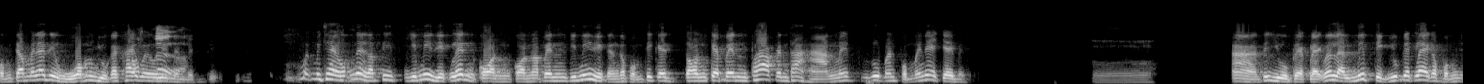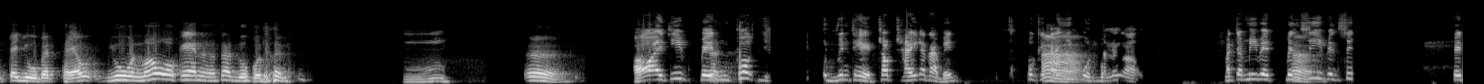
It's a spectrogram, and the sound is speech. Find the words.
ผมจำไม่ได้ที่หัวมันอยู่คล้ายๆไวโอลินนั่นเป็นไม่ไม่ใช่ครับเนี่ยครับที่จิมมี่เฮกเล่นก่อนก่อนมาเป็นจิมมี่เฮกกันครับผมที่แกตอนแกเป็นภาพเป็นทหารไหมรูปมันผมไม่แน่ใจเป็นอืมอ่า ที่อยู่แปลกๆนั่นแหละลิปสติกยุคแรกๆกับผมจะอยู่แบบแถวอยู่มันเมาส์โอแกนนะถ้าดูผลเดินอืมเอออ๋อไอที่เป็นเออพวกญี่ปุ่นวินเทจชอบใช้กันอะเบนซ์พวกกีตาร์อ่าญี่ปุ่นมันนึกออก มันจะมีเป็นเป็นอ่าซี่เป็นซี่เป็น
